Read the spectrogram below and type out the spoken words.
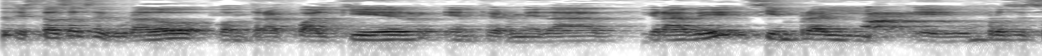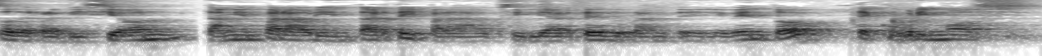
Estás asegurado contra cualquier enfermedad grave. Siempre hay eh, un proceso de revisión también para orientarte y para auxiliarte durante el evento. Te cubrimos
